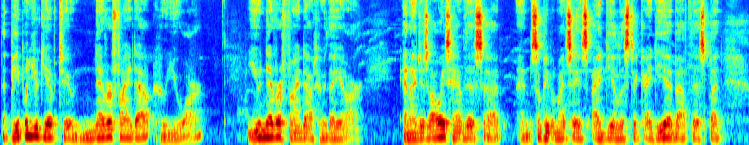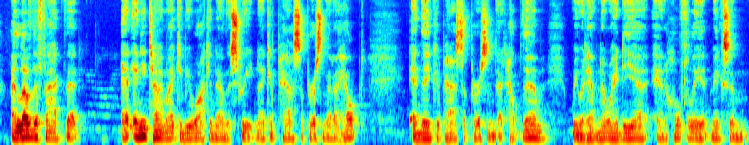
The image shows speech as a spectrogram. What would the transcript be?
the people you give to never find out who you are. You never find out who they are. And I just always have this, uh, and some people might say it's idealistic idea about this, but I love the fact that at any time I could be walking down the street and I could pass a person that I helped, and they could pass a person that helped them we would have no idea. And hopefully, it makes them,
